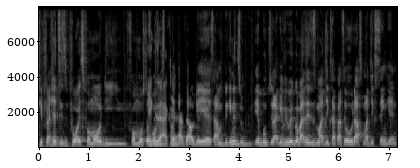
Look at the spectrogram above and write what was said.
differentiate his voice from all the from most of Exactly. all the has out there. Yes, I'm beginning to be able to like if you wake up and say this Magixx, I can say, oh, that's Magixx singing.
